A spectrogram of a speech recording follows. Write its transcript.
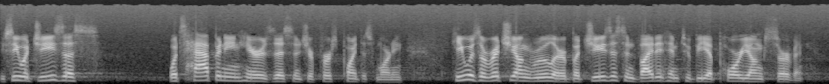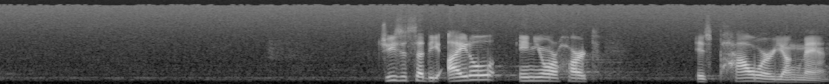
You see, what Jesus, what's happening here is this, and it's your first point this morning. He was a rich young ruler, but Jesus invited him to be a poor young servant. Jesus said, The idol in your heart is power, young man.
